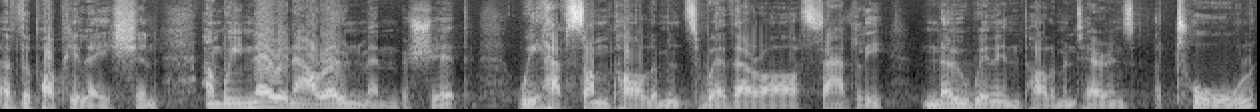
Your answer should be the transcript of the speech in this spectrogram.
of the population. And we know in our own membership, we have some parliaments where there are sadly no women parliamentarians at all.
